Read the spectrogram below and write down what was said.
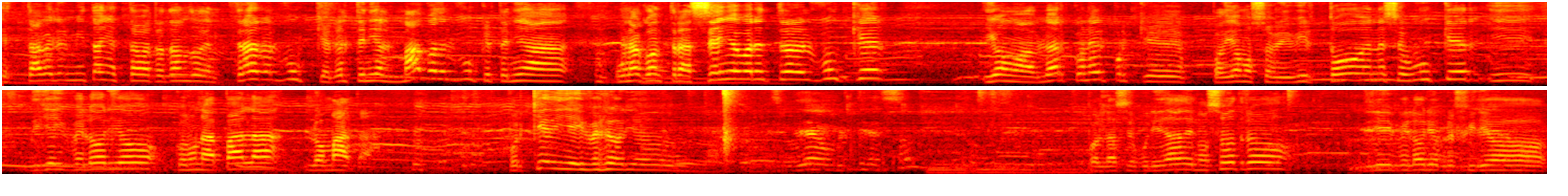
estaba el ermitaño, estaba tratando de entrar al búnker. Él tenía el mapa del búnker, tenía una contraseña para entrar al búnker. Íbamos a hablar con él porque podíamos sobrevivir todos en ese búnker y DJ Velorio con una pala lo mata. ¿Por qué DJ Velorio? Se podía convertir en zombie. Por la seguridad de nosotros, DJ Velorio prefirió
